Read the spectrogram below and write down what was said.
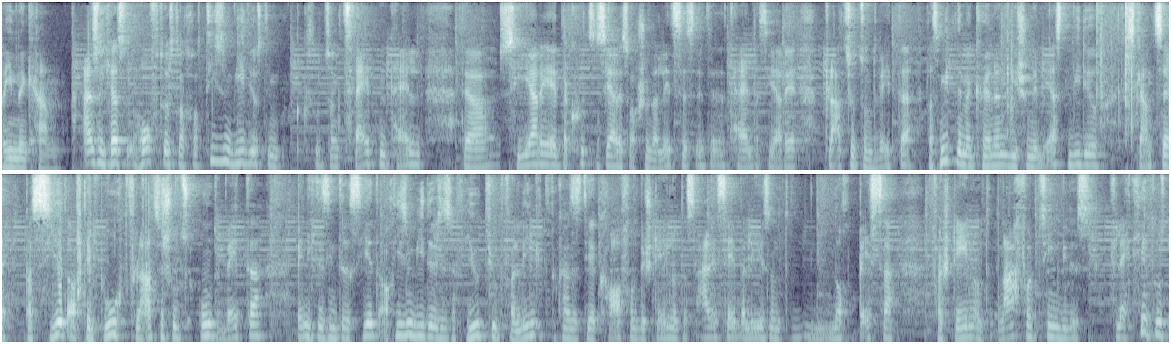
rinnen kann. Also ich hoffe, du hast auch aus diesem Video, aus dem sozusagen zweiten Teil der Serie, der kurzen Serie, ist auch schon der letzte Teil der Serie, Pflanzenschutz und Wetter, was mitnehmen können, wie schon im ersten Video. Das Ganze basiert auf dem Buch Pflanzenschutz und Wetter. Wenn dich das interessiert, auch diesem Video ist es auf YouTube verlinkt. Du kannst es dir kaufen und bestellen und das alles selber lesen und noch besser verstehen und nachvollziehen, wie du es vielleicht hier tust.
